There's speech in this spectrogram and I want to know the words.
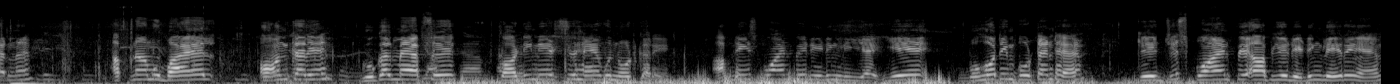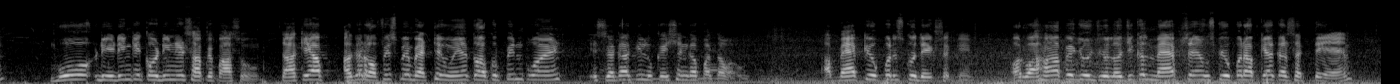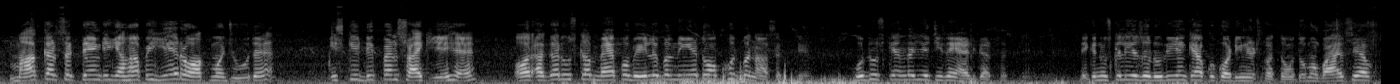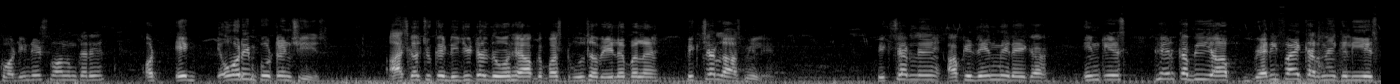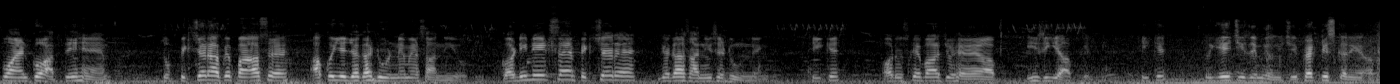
करना है। अपना मोबाइल ऑन करें गूगल मैप से कोऑर्डिनेट्स जो हैं वो नोट करें। आपने इस पॉइंट पे रीडिंग ली है। ये बहुत इम्पोर्टेंट है कि जिस पॉइंट पे आप ये रीडिंग ले रहे हैं, वो रीडिंग के कोऑर्डिनेट्स आपके पास हो। ताकि आप अगर ऑफ़िस में बैठे हुए हैं तो आपको पिन पॉइंट इस जगह की लोकेशन का पता हो। आप मैप के ऊपर इसको देख सकें। और वहाँ पे जो जियोलॉजिकल मैप्स हैं, उसके ऊपर आप क्या कर सकते हैं मार्क कर सकते हैं कि यहाँ पे ये रॉक मौजूद है। इसकी डिप एंड स्ट्राइक ये है। और अगर उसका मैप अवेलेबल नहीं है तो आप खुद बना सकते हैं। खुद उसके अंदर ये चीज़ें ऐड कर सकते हैं। लेकिन उसके लिए ज़रूरी है कि आपको कोऑर्डिनेट्स पता हो। तो मोबाइल से आप कोऑर्डिनेट्स मालूम करें। और एक और इम्पोर्टेंट चीज़, आजकल चूँकि डिजिटल दौर है, आपके पास टूल्स अवेलेबल हैं। पिक्चर लाजमी लें। पिक्चर लें, आपके जेन में रहेगा। इन केस फिर कभी आप वेरीफाई करने के लिए इस पॉइंट को आते हैं तो पिक्चर आपके पास है, आपको ये जगह ढूँढने में आसानी होगी। कोऑर्डिनेट्स हैं पिक्चर हैं, जगह आसानी से ढूंढ लेंगे, ठीक है? और उसके बाद जो है आप इजी है आपके लिए, ठीक है? तो ये चीज़ें भी होनी चाहिए प्रैक्टिस करें आप।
